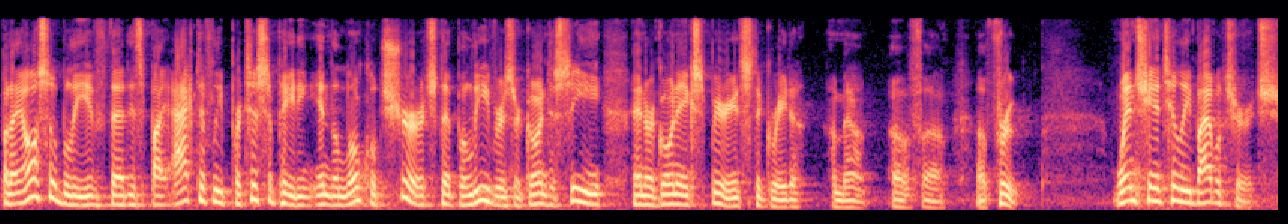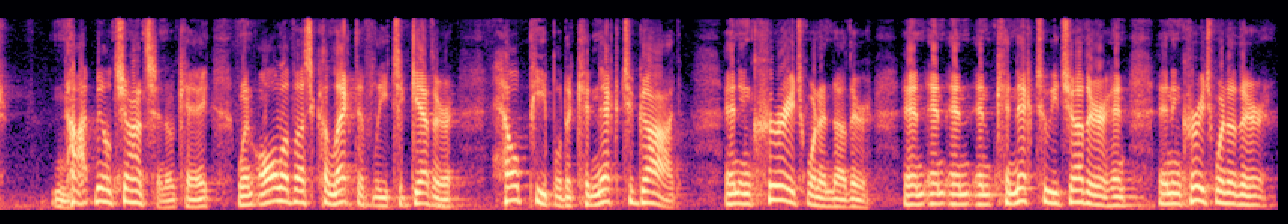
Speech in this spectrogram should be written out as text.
But I also believe that it's by actively participating in the local church that believers are going to see and are going to experience the greater amount of, uh, of fruit. When Chantilly Bible Church, not Bill Johnson, okay, when all of us collectively together help people to connect to God and encourage one another and, and, and, and connect to each other and, and encourage one another,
